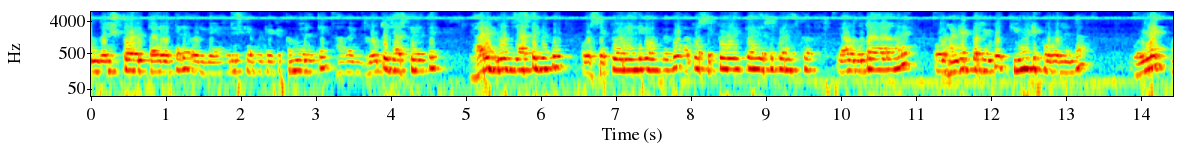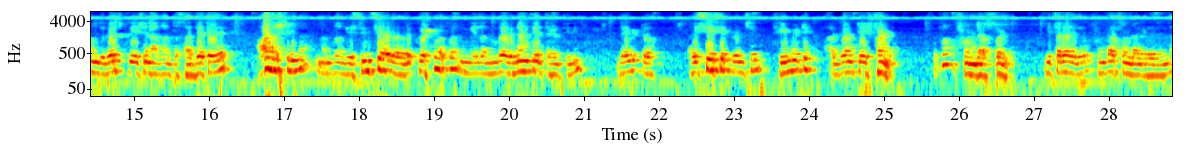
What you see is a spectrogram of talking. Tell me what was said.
ಒಂದು ರಿಸ್ಕ್ ತಗೊಳ್ತಾ ಇರ್ತಾರೆ, ಅವರಿಗೆ ರಿಸ್ಕ್ ಕ್ಯಾಪಿಟೇಟ್ ಕಮ್ಮಿ ಇರುತ್ತೆ, ಹಾಗಾಗಿ ಗ್ರೋತು ಜಾಸ್ತಿ ಇರುತ್ತೆ. ಯಾರಿಗೆ ಗ್ರೋತ್ ಜಾಸ್ತಿ ಬೇಕು, ಅವ್ರು ಸೆಕ್ಟೋರಿಯಲ್ಗೆ ಹೋಗಬೇಕು, ಅಥವಾ ಸೆಕ್ಟೋರಿಯಲ್ ಸೂಪರ್ ರಿಸ್ಕ್ ಯಾವ್ದು ಗೊತ್ತಾಗಲ್ಲ ಅಂದ್ರೆ ಅವ್ರು ಹಂಡ್ರೆಡ್ ಪರ್ಸೆಂಟು ಥಿಮೆಟಿಕ್ ಹೋಗೋದ್ರಿಂದ ಒಳ್ಳೆ ಒಂದು ವೆಲ್ತ್ ಕ್ರಿಯೇಷನ್ ಆಗೋಂಥ ಸಾಧ್ಯತೆ ಇದೆ. ಆ ದೃಷ್ಟಿಯಿಂದ ನಮ್ದೊಂದು ಸಿನ್ಸಿಯರ್ ರಿಕ್ವೆಸ್ಟ್ ಅಥವಾ ನಿಮಗೆಲ್ಲ ನಂಬರ್ ವಿನಂತಿ ಅಂತ ಹೇಳ್ತೀನಿ. ದಯವಿಟ್ಟು I C I C prudential, thematic advantage fund ಅಥವಾ ಫಂಡ್ ಆಫ್ ಫಂಡ್. ಈ ಥರ ಇದು. ಫಂಡ್ ಆಫ್ ಫಂಡ್ ಆಗಿರೋದ್ರಿಂದ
